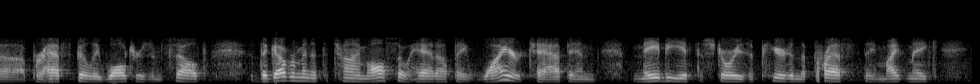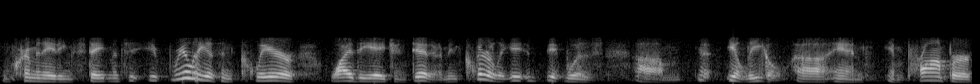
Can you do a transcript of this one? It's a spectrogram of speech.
uh, perhaps Billy Walters himself. The government at the time also had up a wiretap, and maybe if the stories appeared in the press, they might make incriminating statements. It, really isn't clear why the agent did it. I mean, clearly it, it was um, illegal uh, and improper.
